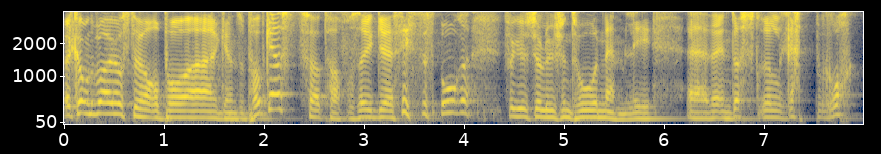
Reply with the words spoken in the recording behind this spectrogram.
Velkommen tilbake hvis du hører på uh, Guns N' Podcast, som tar for seg eh, siste sporet for Use Illusion 2, nemlig uh, the industrial rap-rock-aktige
